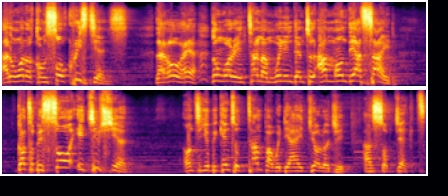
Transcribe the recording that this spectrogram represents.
I don't want to console Christians. Like, oh, yeah, don't worry, in time I'm winning them to, I'm on their side. Got to be so Egyptian until you begin to tamper with their ideology and subject.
